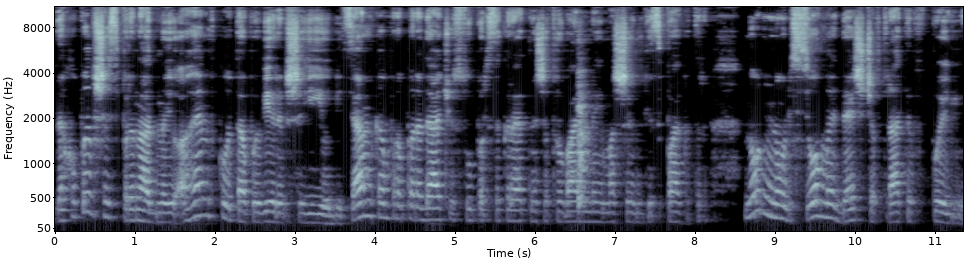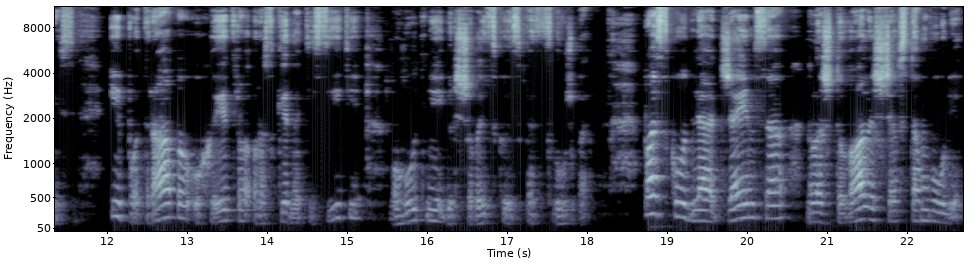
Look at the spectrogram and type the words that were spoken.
Захопившись принадною агенткою та повіривши її обіцянкам про передачу суперсекретної шифрувальної машинки Спектр, 007 дещо втратив пильність і потрапив у хитро розкинуті сіті могутньої більшовицької спецслужби. Паску для Джеймса налаштували ще в Стамбулі,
